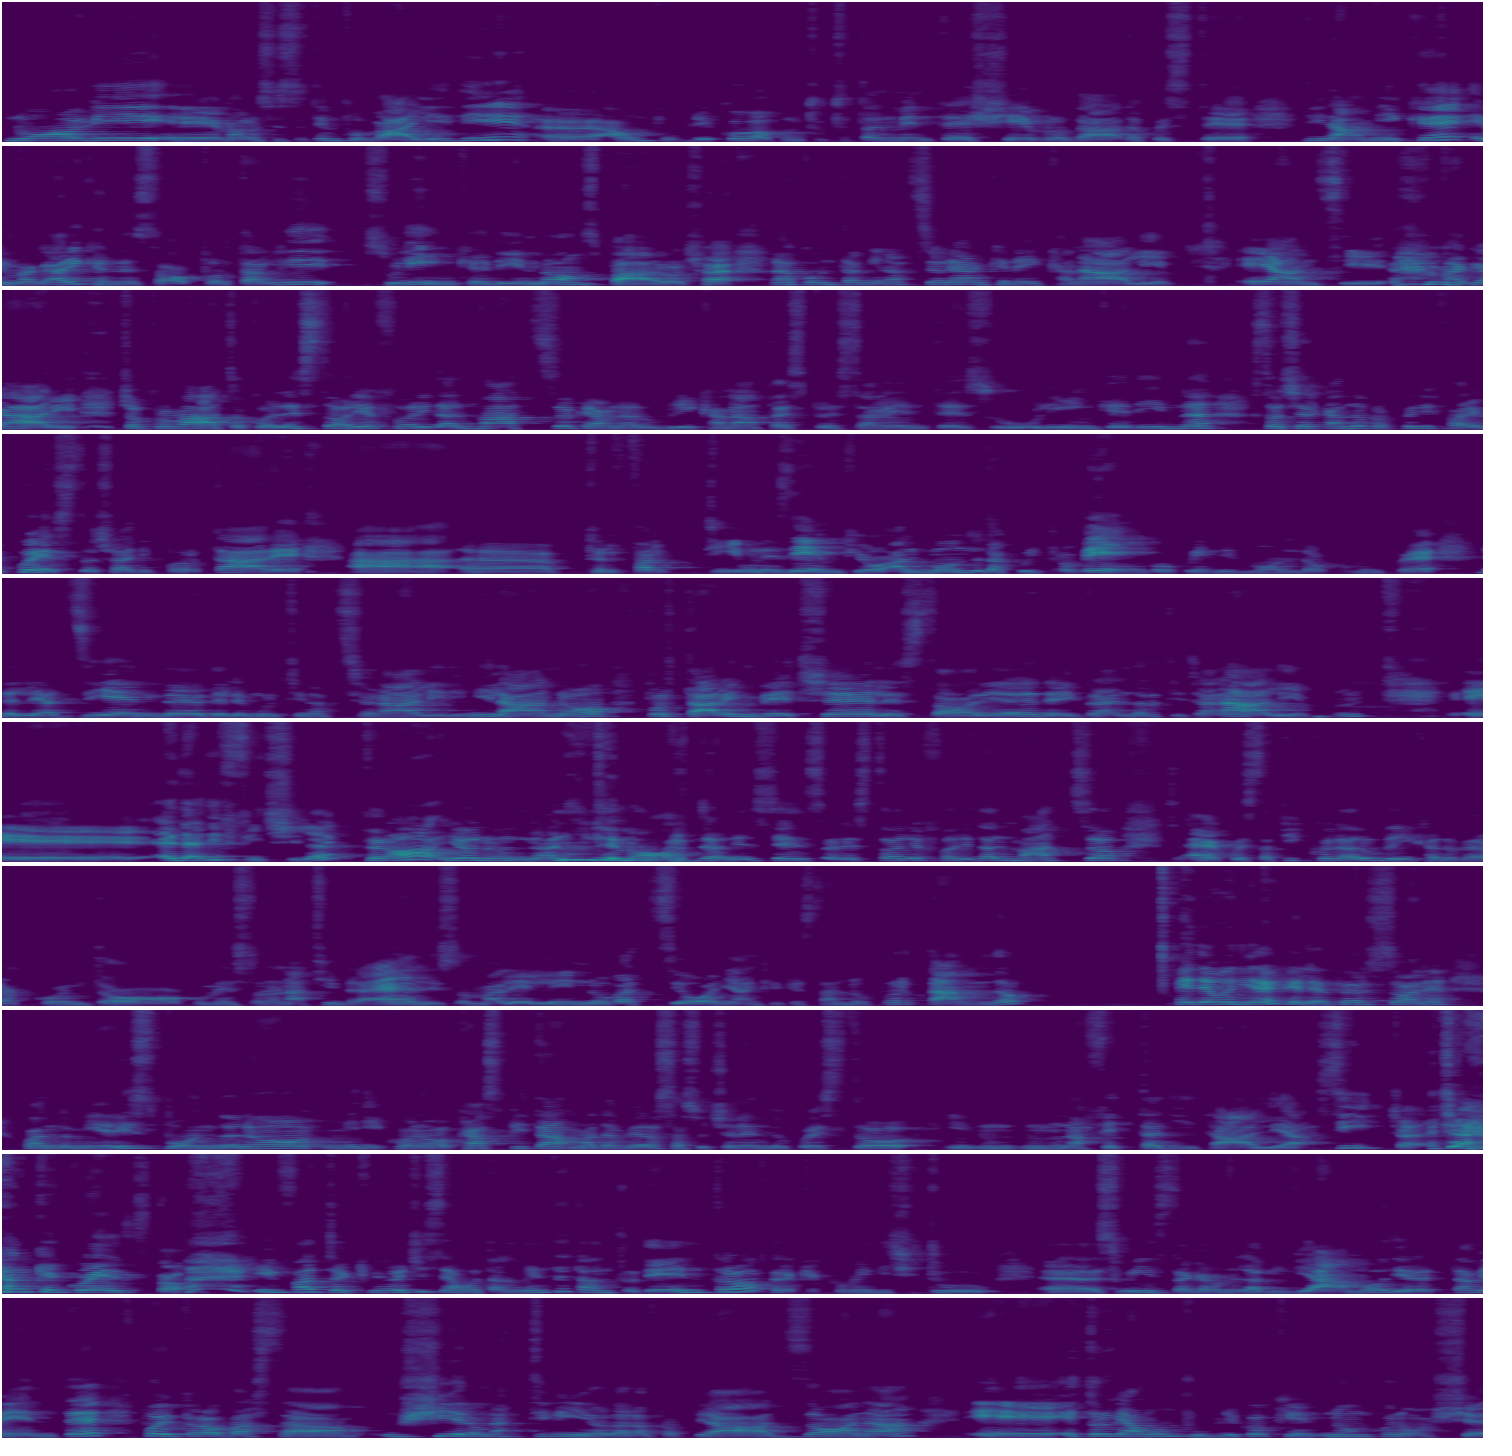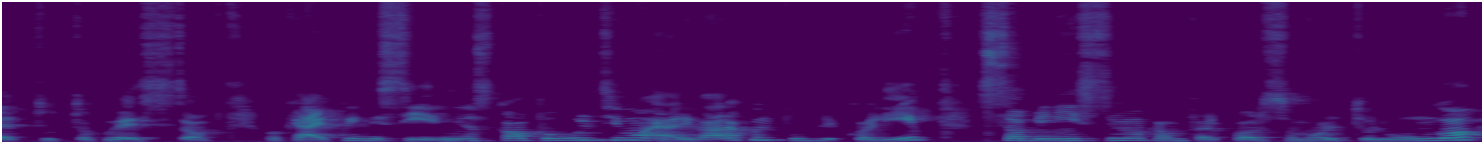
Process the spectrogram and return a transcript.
nuovi eh, ma allo stesso tempo validi eh, a un pubblico appunto totalmente scevro da, da, queste dinamiche e magari che ne so portarli su LinkedIn no? sparo cioè la contaminazione anche nei canali e anzi magari ci ho provato con le storie fuori dal mazzo che è una rubrica nata espressamente su LinkedIn sto cercando proprio di fare questo cioè di portare a eh, per farti un esempio al mondo da cui provengo quindi il mondo comunque comunque delle aziende, delle multinazionali di Milano, portare invece le storie dei brand artigianali. Mm? E, ed è difficile, però io non, non demordo, nel senso le storie fuori dal mazzo è questa piccola rubrica dove racconto come sono nati i brand, insomma le, le innovazioni anche che stanno portando. E devo dire che le persone quando mi rispondono mi dicono, caspita, ma davvero sta succedendo questo in, in una fetta d'Italia? Sì, cioè, c'è anche questo. Il fatto è che noi ci siamo talmente tanto dentro, perché come dici tu eh, su Instagram la viviamo direttamente, poi però basta uscire un attimino dalla propria zona e, e troviamo un pubblico che non conosce tutto questo. Ok, quindi sì, il mio scopo ultimo è arrivare a quel pubblico lì. So benissimo che è un percorso percorso molto lungo.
